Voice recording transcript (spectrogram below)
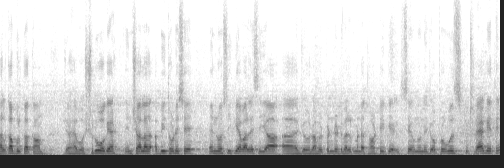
हल्का फुल्का काम जो है वो शुरू हो गया है। इन अभी थोड़े से एनओसी के हवाले से या जो रावलपिंडी डेवलपमेंट अथॉरिटी के से उन्होंने जो अप्रूवल्स कुछ रह गए थे,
